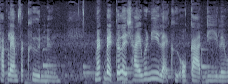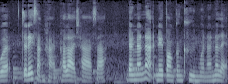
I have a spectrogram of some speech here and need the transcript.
พักแรมสักคืนหนึ่งแม็กเบดก็เลยใช้ว่านี่แหละคือโอกาสดีเลยว่าจะได้สังหารพระราชาซะ ดังนั้นอะในตอนกลางคืนวันนั้นน่ะแหละ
